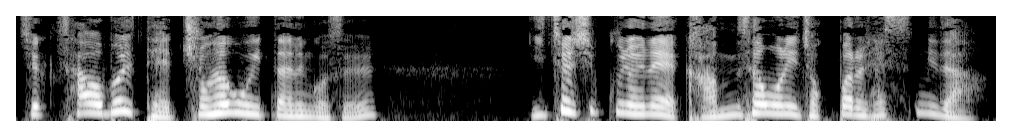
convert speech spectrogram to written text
즉 사업을 대충 하고 있다는 것을 2019년에 감사원이 적발을 했습니다.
